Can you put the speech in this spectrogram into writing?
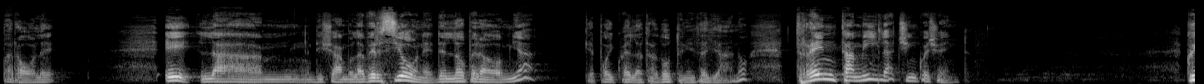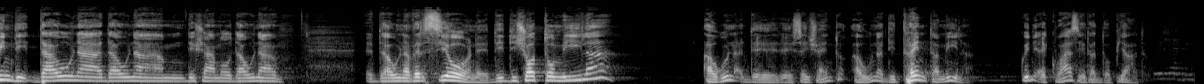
parole. E la, diciamo, la versione dell'opera Omnia, che è poi quella tradotta in italiano, 30.500. Quindi da una, da una, diciamo, da una, da una versione di 18.000 a una di 600 a una di 30.000, quindi è quasi raddoppiato. Quella di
